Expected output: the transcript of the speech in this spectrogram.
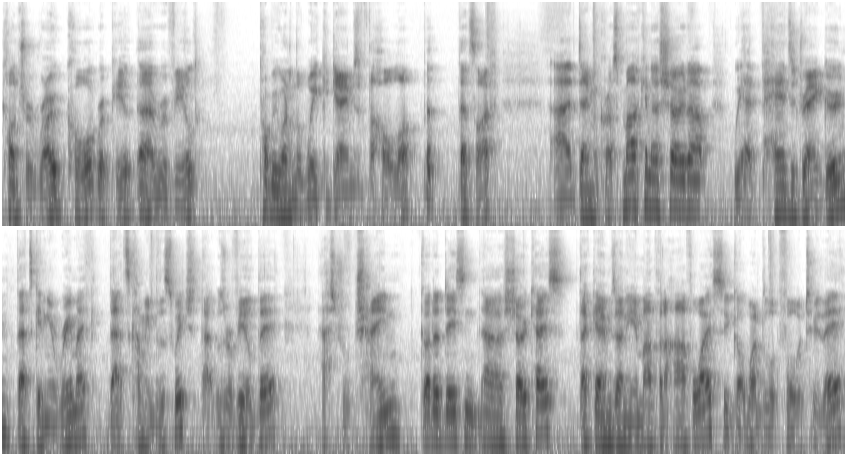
Contra Rogue Corps repeal, uh, revealed, probably one of the weaker games of the whole lot, but that's life. Uh, Daemon X Machina showed up. We had Panzer Dragoon. That's getting a remake. That's coming to the Switch. That was revealed there. Astral Chain got a decent uh, showcase. That game's only a month and a half away, so you've got one to look forward to there.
